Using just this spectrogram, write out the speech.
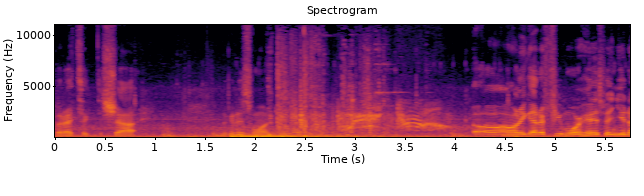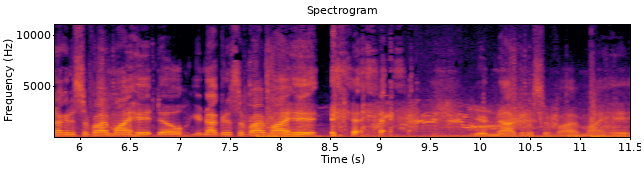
But I took the shot. Look at this one. Oh, I only got a few more hits, but you're not going to survive my hit, though. You're not going to survive my hit. you're not going to survive my hit,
